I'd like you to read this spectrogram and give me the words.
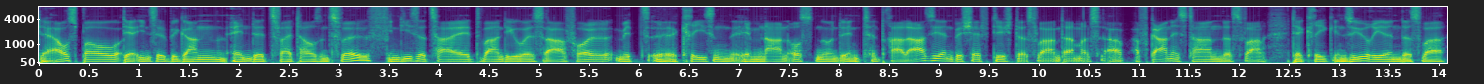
der Ausbau der Insel begann Ende 2012. In dieser Zeit waren die USA voll mit äh, Krisen im Nahen Osten und in Zentralasien beschäftigt. Das waren damals Afghanistan, das war der Krieg in Syrien, das war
